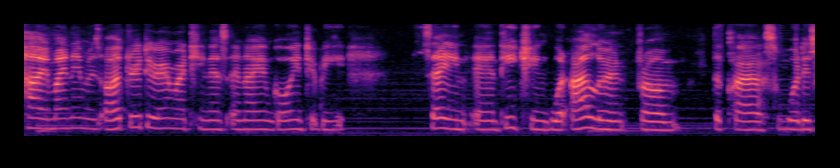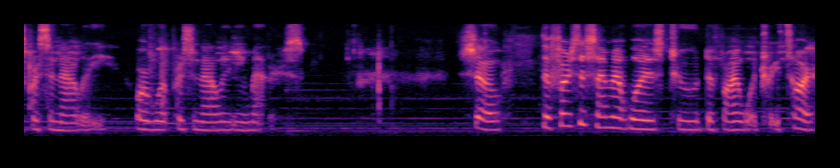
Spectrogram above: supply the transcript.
Hi, my name is Audrey Duran Martinez, and I am going to be saying and teaching what I learned from the class What is Personality or What Personality Matters. So, the first assignment was to define what traits are.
